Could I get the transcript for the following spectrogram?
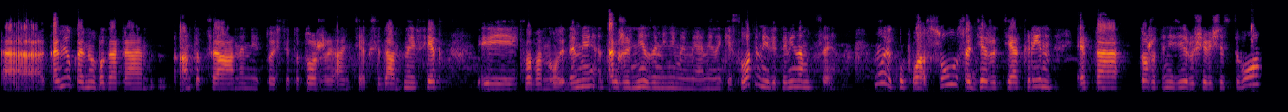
Камю, камю богата антоцианами, то есть это тоже антиоксидантный эффект, и флавоноидами, а также незаменимыми аминокислотами и витамином С. Ну и купуасу содержит теокрин, это тоже тонизирующее вещество,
